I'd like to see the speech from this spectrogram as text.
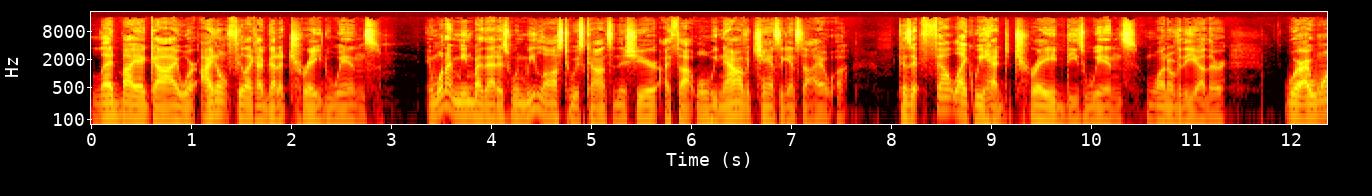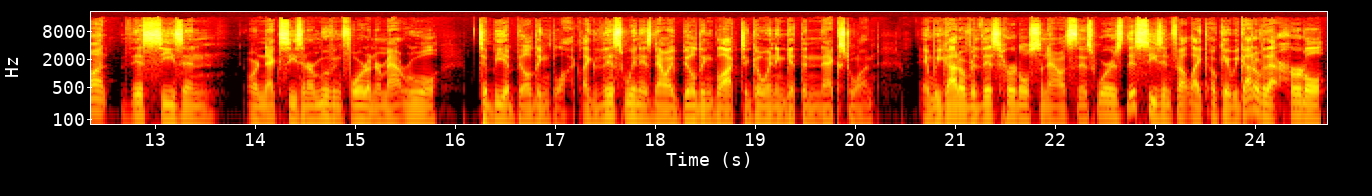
led by a guy where I don't feel like I've got to trade wins. And what I mean by that is when we lost to Wisconsin this year, I thought, well, we now have a chance against Iowa because it felt like we had to trade these wins one over the other. Where I want this season or next season or moving forward under Matt Rhule to be a building block. Like this win is now a building block to go in and get the next one. And we got over this hurdle, so now it's this. Whereas this season felt like, okay, we got over that hurdle,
